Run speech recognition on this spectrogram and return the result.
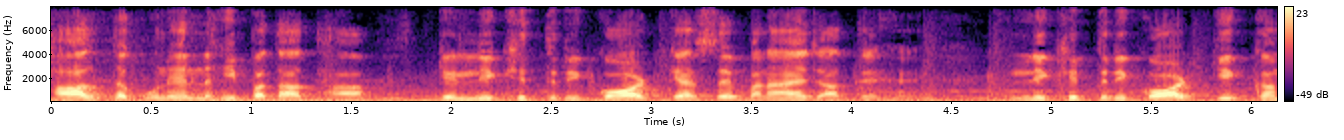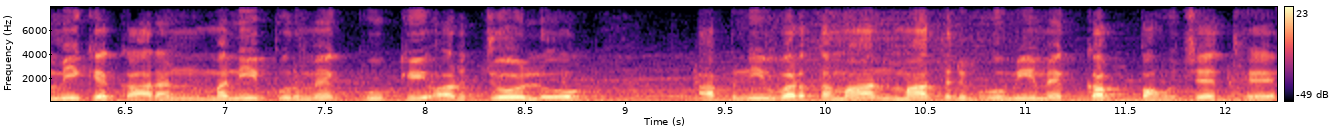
हाल तक उन्हें नहीं पता था कि लिखित रिकॉर्ड कैसे बनाए जाते हैं। लिखित रिकॉर्ड की कमी के कारण मणिपुर में कुकी और जो लोग अपनी वर्तमान मातृभूमि में कब पहुँचे थे,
